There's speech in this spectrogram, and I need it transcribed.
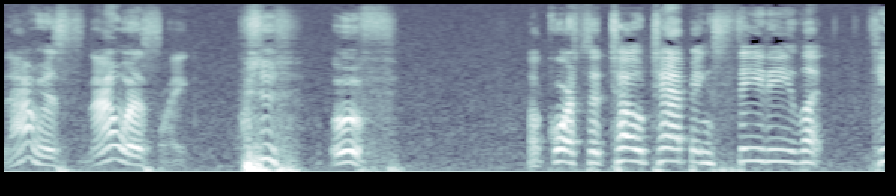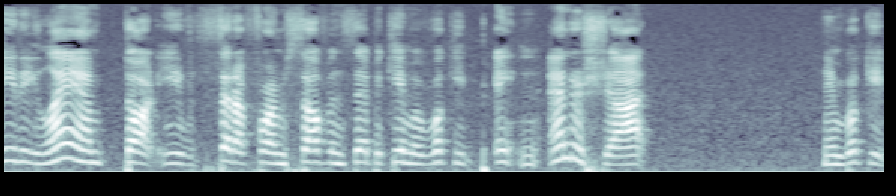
That was that was like oof. Of course, the toe tapping CD CeeDee Lamb thought he would set up for himself and instead became a rookie Peyton Hendershot. Him rookie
